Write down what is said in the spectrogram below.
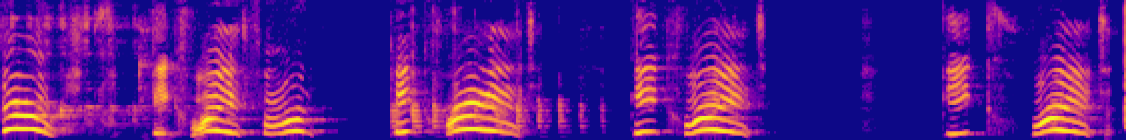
No! Be quiet, phone! Be quiet! Be quiet! Be quiet!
